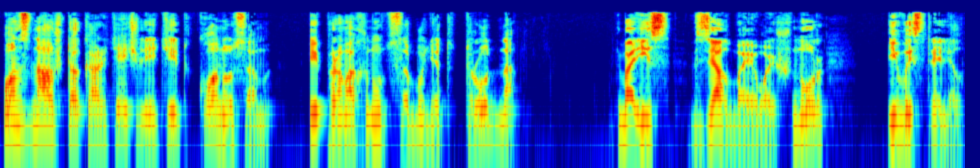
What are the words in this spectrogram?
Он знал, что картечь летит конусом, и промахнуться будет трудно. Борис взял боевой шнур и выстрелил.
